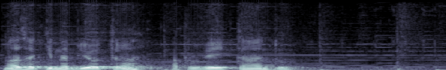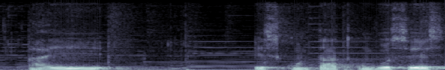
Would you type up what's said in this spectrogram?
Nós aqui na Biotran, aproveitando aí esse contato com vocês,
